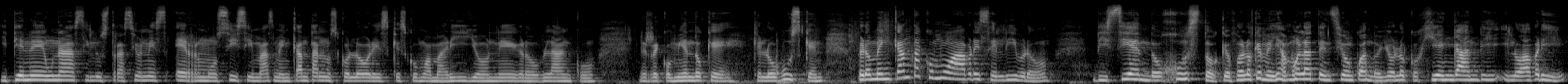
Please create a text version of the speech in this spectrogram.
y tiene unas ilustraciones hermosísimas. Me encantan los colores, que es como amarillo, negro, blanco. Les recomiendo que, que lo busquen. Pero me encanta cómo abres el libro diciendo justo, que fue lo que me llamó la atención cuando yo lo cogí en Gandhi y lo abrí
